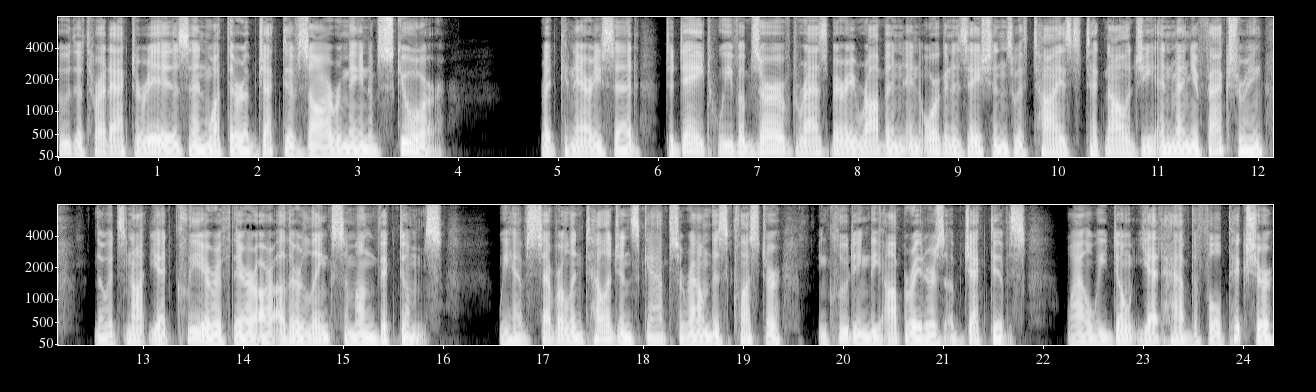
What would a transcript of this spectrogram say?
who the threat actor is and what their objectives are remain obscure. Red Canary said, To date, we've observed Raspberry Robin in organizations with ties to technology and manufacturing, though it's not yet clear if there are other links among victims. We have several intelligence gaps around this cluster, including the operator's objectives. While we don't yet have the full picture,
